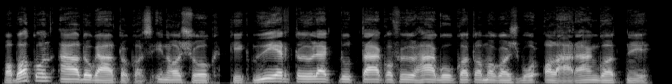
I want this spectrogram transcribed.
A bakon áldogáltak az inasok, kik műértőleg tudták a fölhágókat a magasból alárángatni,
